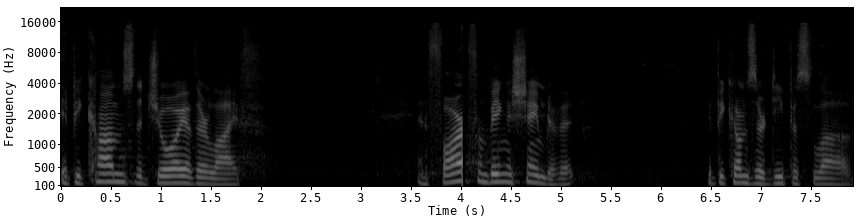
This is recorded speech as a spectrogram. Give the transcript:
it becomes the joy of their life. And far from being ashamed of it, it becomes their deepest love.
